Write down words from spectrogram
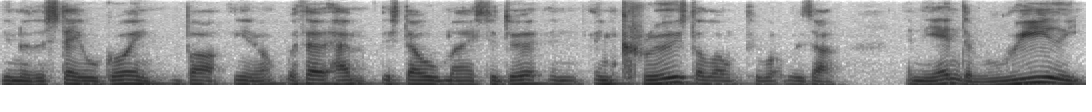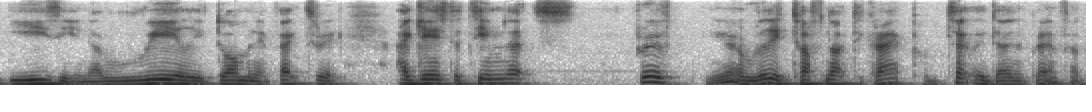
you know the style going. But you know, without him, they still managed to do it and, and cruised along to what was a in the end a really easy and a really dominant victory against a team that's proved you know really tough nut to crack, particularly down at Brentford.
